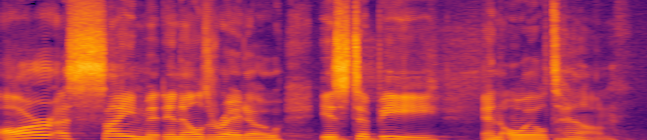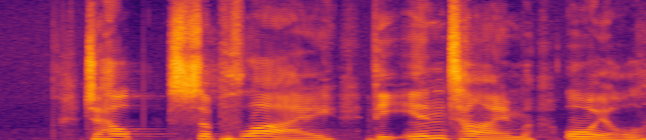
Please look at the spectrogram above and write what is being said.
Our assignment in El Dorado is to be an oil town, to help supply the in time oil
